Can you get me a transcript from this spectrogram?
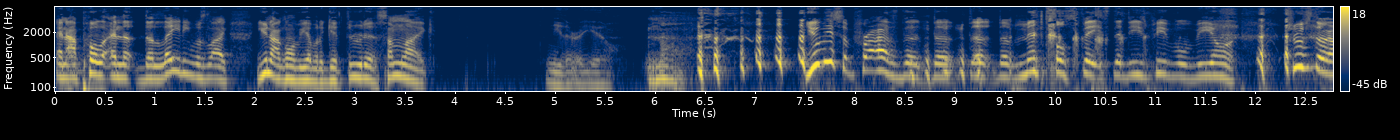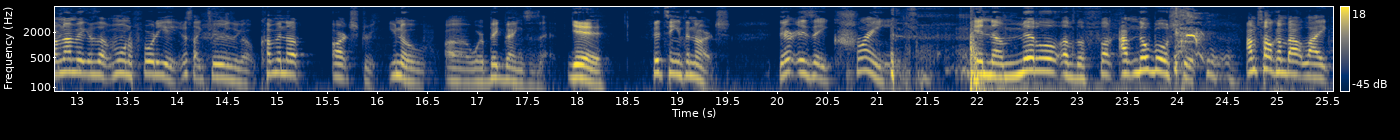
and I pull. And the, the lady was like, "You're not gonna be able to get through this." I'm like, Neither are you. "You'd be surprised the the, the the mental space that these people be on." True story. I'm not making this up. I'm on a 48. It's like two years ago. Coming up Arch Street, you know uh, where Big Bangs is at. Yeah. 15th and Arch. There is a crane in the middle of the fuck. I'm no bullshit. I'm talking about like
